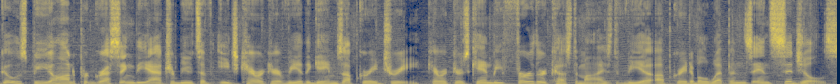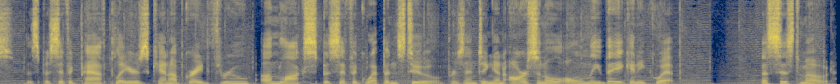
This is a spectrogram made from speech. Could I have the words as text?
goes beyond progressing the attributes of each character via the game's upgrade tree. Characters can be further customized via upgradable weapons and sigils. The specific path players can upgrade through unlocks specific weapons too, presenting an arsenal only they can equip. Assist Mode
